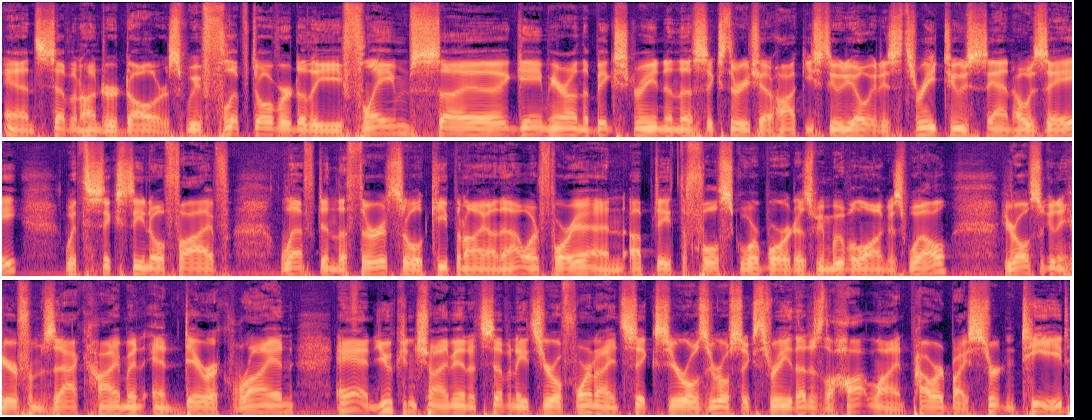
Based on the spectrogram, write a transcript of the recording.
and seven hundred dollars. We've flipped over to the Flames uh, game here on the big screen in the six thirty. Ched Hockey Studio. It is 3 2 San Jose with 16.05 left in the third, so we'll keep an eye on that one for you and update the full scoreboard as we move along as well. You're also going to hear from Zach Hyman and Derek Ryan, and you can chime in at 780 496 0063. That is the hotline powered by CertainTeed,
